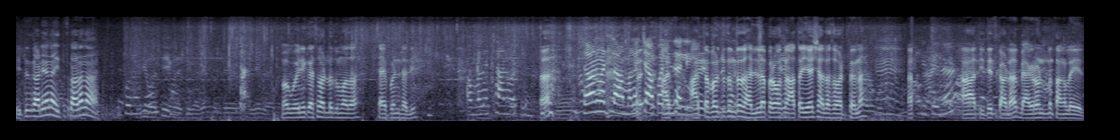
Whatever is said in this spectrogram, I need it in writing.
इथेच काढूया ना इथेच काढा ना. मग वहिनी कसं वाटलं तुम्हाला? चाय पण झाली. आम्हाला छान वाटलं. हा? छान वाटलं आम्हाला चहा पाणी झाली. आतापर्यंत तुमचा झालेला प्रवास आता यश आलं असं वाटतं ना? तिथे ना? हा तिथेच काढा. बॅकग्राऊंड पण चांगलं येईल.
